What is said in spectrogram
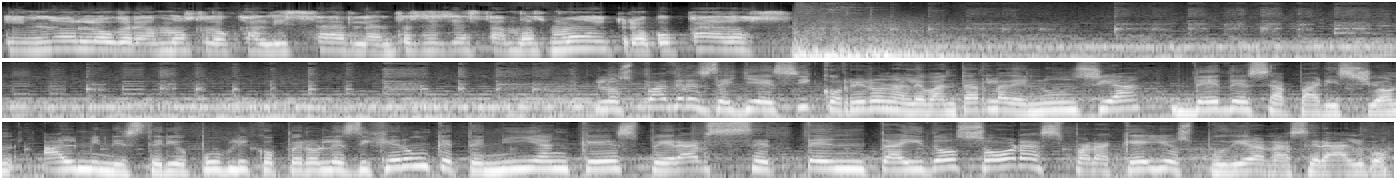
y no logramos localizarla, entonces ya estamos muy preocupados. Los padres de Jessie corrieron a levantar la denuncia de desaparición al Ministerio Público, pero les dijeron que tenían que esperar 72 horas para que ellos pudieran hacer algo.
